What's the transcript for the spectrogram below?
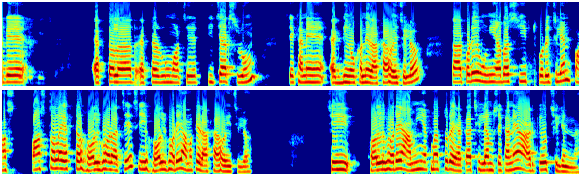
আগে একতলার একটা রুম আছে টিচার্স রুম। সেখানে একদিন ওখানে রাখা হয়েছিল। তারপরে উনি আবার শিফট করেছিলেন। পাঁচ পাঁচতলায় একটা হল ঘর আছে সেই হল ঘরে আমাকে রাখা হয়েছিল। সেই হল ঘরে আমি একমাত্র একা ছিলাম সেখানে আর কেউ ছিলেন না।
